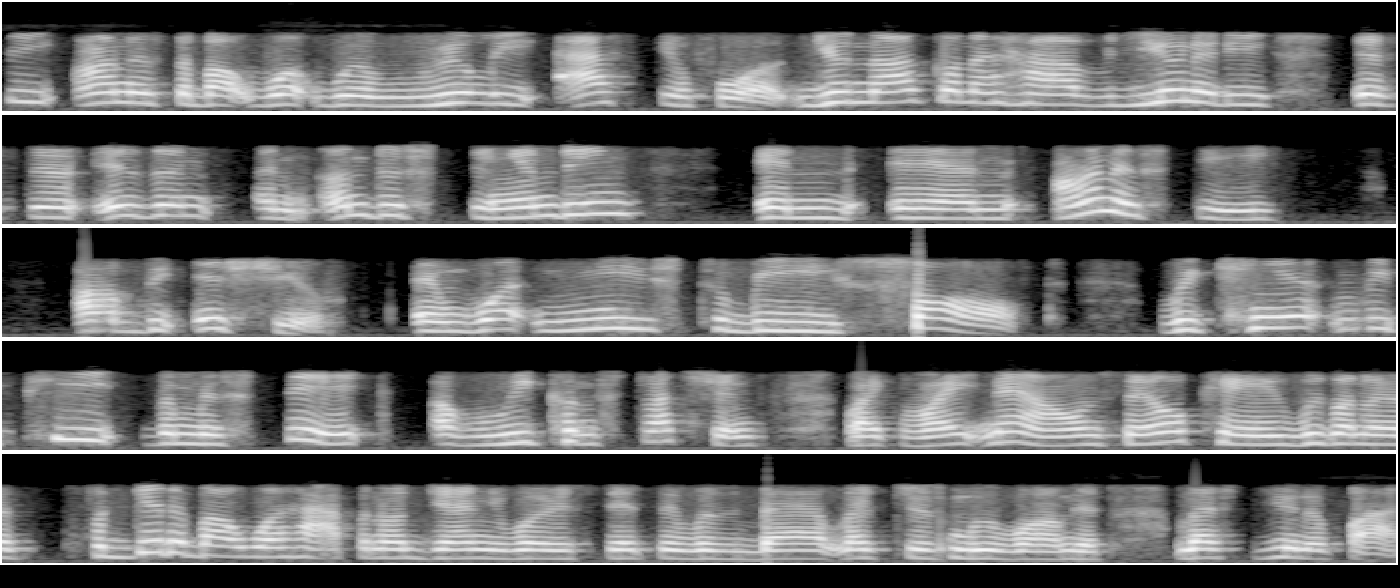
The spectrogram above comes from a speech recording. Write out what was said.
be honest about what we're really asking for. You're not going to have unity if there isn't an understanding and, and honesty of the issue and what needs to be solved we can't repeat the mistake of reconstruction like right now and say, okay, we're going to forget about what happened on January 6th. It was bad. Let's just move on. Let's unify.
